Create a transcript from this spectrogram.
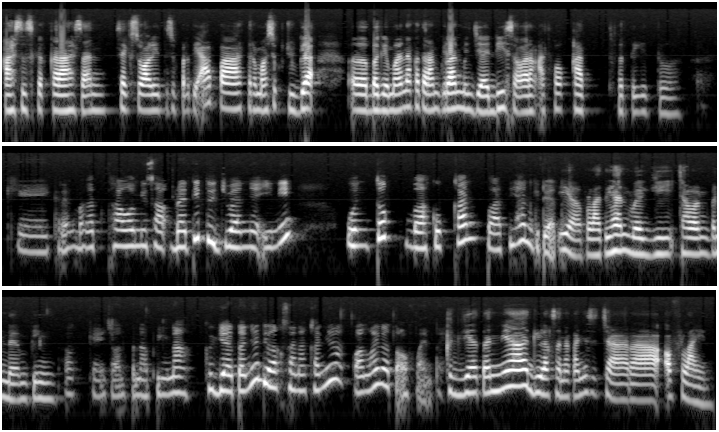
kasus kekerasan seksual itu seperti apa termasuk juga e, bagaimana keterampilan menjadi seorang advokat seperti itu. Oke, keren banget. Kalau misal berarti tujuannya ini untuk melakukan pelatihan gitu ya? Iya, pelatihan bagi calon pendamping. Oke, calon pendamping. Nah, kegiatannya dilaksanakannya online atau offline? Kegiatannya dilaksanakannya secara offline.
